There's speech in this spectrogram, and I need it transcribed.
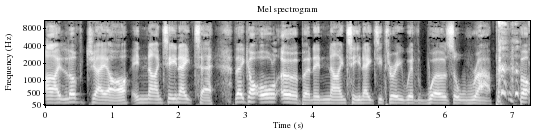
I Love JR in 1980, they got all urban in 1983 with Wurzel Rap, but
